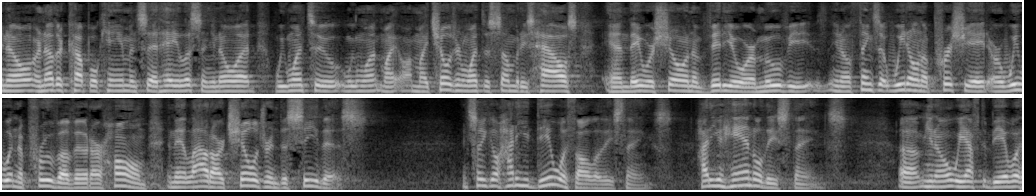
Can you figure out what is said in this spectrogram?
you know, another couple came and said, "Hey, listen, you know what? We went to we went my my children went to somebody's house and they were showing a video or a movie, you know, things that we don't appreciate or we wouldn't approve of at our home, and they allowed our children to see this." And so you go, "How do you deal with all of these things? How do you handle these things?" Um, you know, we have to be able,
